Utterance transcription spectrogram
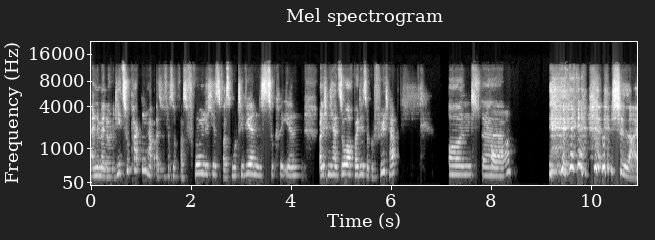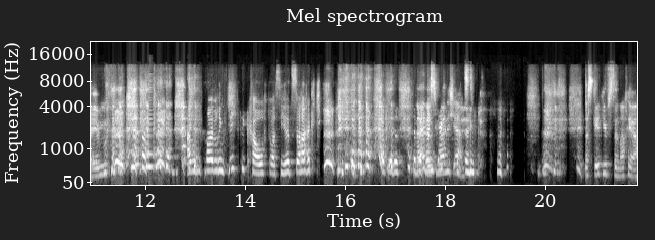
eine Melodie zu packen, habe also versucht, was Fröhliches, was Motivierendes zu kreieren, weil ich mich halt so auch bei dir so gefühlt habe. Und äh, oh. Schleim. also das war übrigens nicht gekauft, was sie jetzt sagt. das, Nein, das meine ich ernst. Das Geld gibst du nachher.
